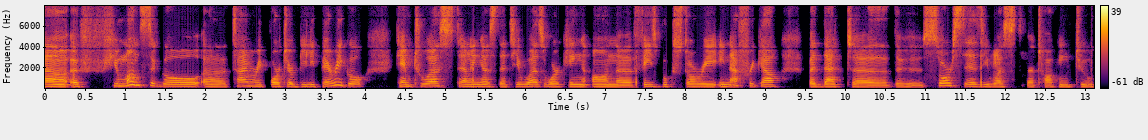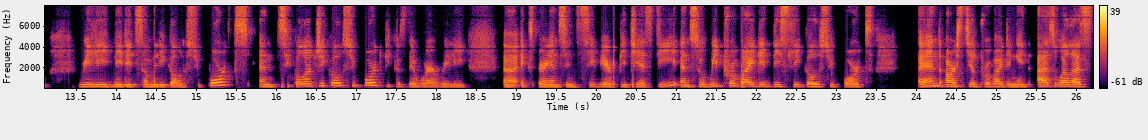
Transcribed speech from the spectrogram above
uh, a few months ago, uh, Time reporter Billy Perrigo came to us telling us that he was working on a Facebook story in Africa, but that uh, the sources he was uh, talking to really needed some legal support and psychological support because they were really uh, experiencing severe PTSD. And so we provided this legal support and are still providing it as well as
